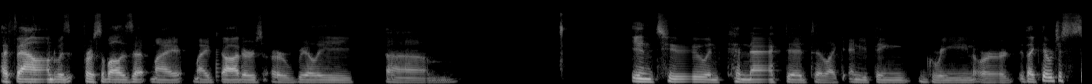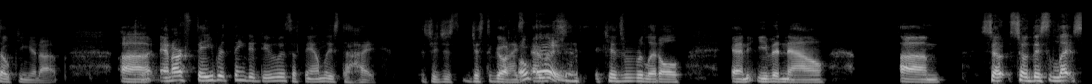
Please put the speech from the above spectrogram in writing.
i found was first of all is that my my daughters are really um, into and connected to like anything green or like they were just soaking it up uh, and our favorite thing to do as a family is to hike. To just just to go and hike. Okay. Ever since the kids were little, and even now. Um, so so this let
